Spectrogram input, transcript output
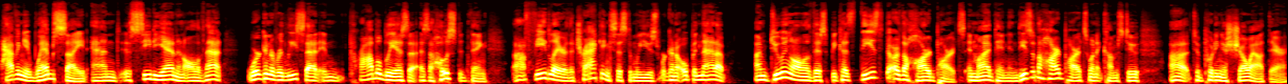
having a website and a CDN and all of that. We're going to release that and probably as a, as a hosted thing. Uh, FeedLayer, the tracking system we use, we're going to open that up. I'm doing all of this because these are the hard parts, in my opinion. These are the hard parts when it comes to uh, to putting a show out there.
